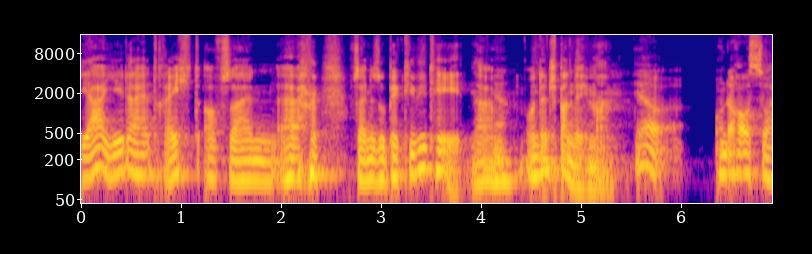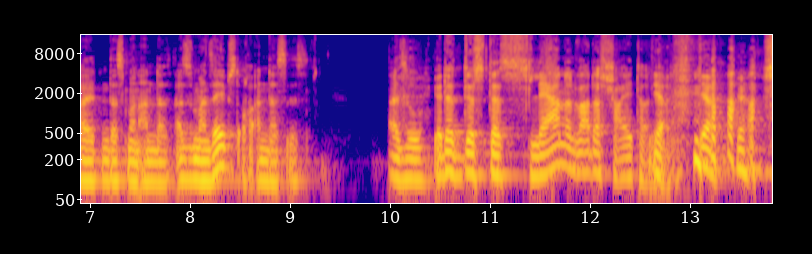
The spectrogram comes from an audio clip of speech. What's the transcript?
ja, jeder hat Recht auf, sein, äh, auf seine Subjektivität ne? ja. und entspann dich mal. Ja, und auch auszuhalten, dass man anders, also man selbst auch anders ist. Also ja, das, das, Lernen war das Scheitern. Ja, ja, ja.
